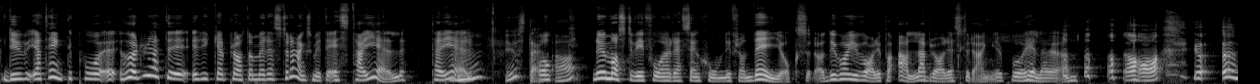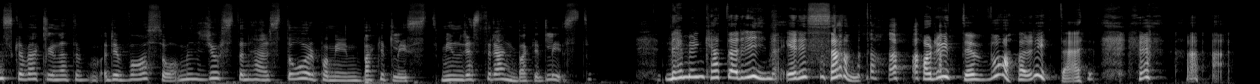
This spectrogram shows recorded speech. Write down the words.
Du, jag tänkte på, eh, hörde du att eh, Rickard pratade om en restaurang som heter Estayel? Mm, just det. Och ja. nu måste vi få en recension ifrån dig också då. Du har ju varit på alla bra restauranger på hela ön. ja, jag önskar verkligen att det, var så, men just den här står på min bucketlist, min restaurang bucketlist. Nej men Katarina, är det sant? Har du inte varit där?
